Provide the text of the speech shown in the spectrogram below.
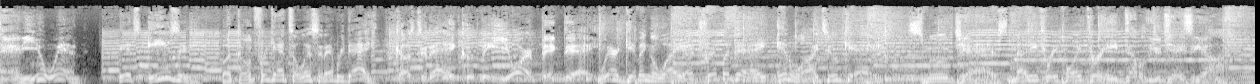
and you win. It's easy. But don't forget to listen every day, because today could be your big day. We're giving away a trip a day in Y2K. Smooth Jazz 93.3 WJZI.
